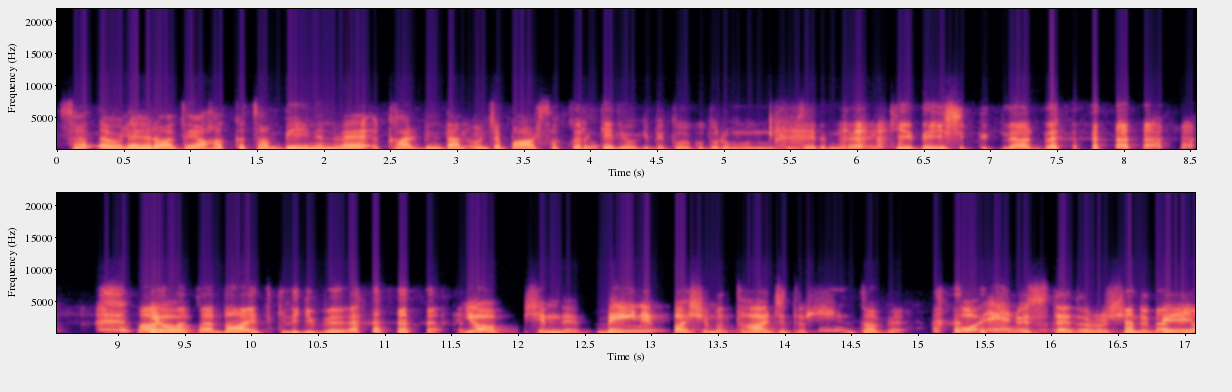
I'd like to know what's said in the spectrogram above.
sen de öyle herhalde ya. Hakikaten beynin ve kalbinden önce bağırsakların geliyor gibi duygu durumun üzerindeki değişikliklerde. Bağırsaklar daha etkili gibi. Yok şimdi beynim başımın tacıdır. Tabii. O en üstte durur şimdi beyin.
